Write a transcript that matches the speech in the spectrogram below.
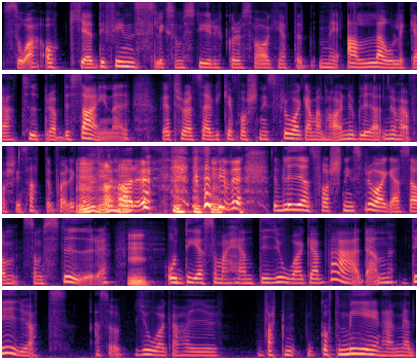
Så, och det finns liksom styrkor och svagheter med alla olika typer av designer. Jag tror att så här, vilken forskningsfråga man har, nu, blir jag, nu har jag forskningshatten på det, mm, hör du? det, det blir en forskningsfråga som, som styr. Mm. Och det som har hänt i yogavärlden, det är ju att alltså, yoga har ju varit, gått med i den här med,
